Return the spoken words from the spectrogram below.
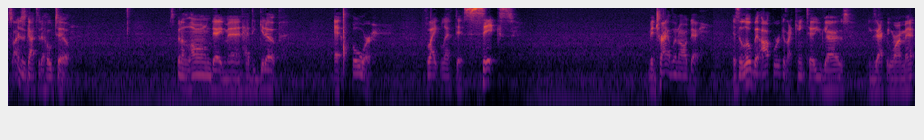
So I just got to the hotel. It's been a long day, man. Had to get up at four. Flight left at six. Been traveling all day. It's a little bit awkward because I can't tell you guys exactly where I'm at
